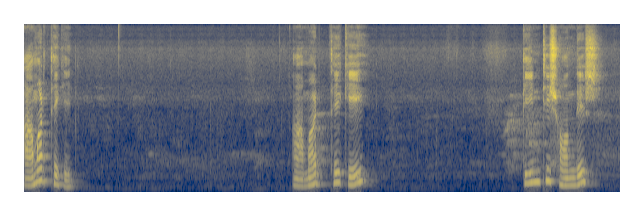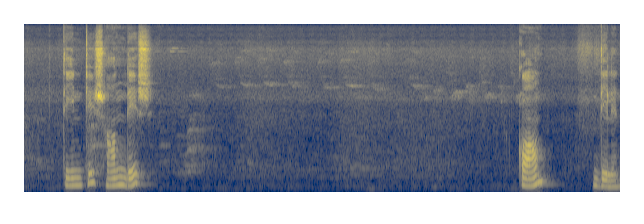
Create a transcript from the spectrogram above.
আমার থেকে আমার থেকে তিনটি সন্দেশ তিনটি সন্দেশ কম দিলেন।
